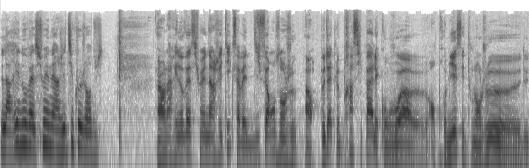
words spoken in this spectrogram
la rénovation énergétique aujourd'hui? Alors la rénovation énergétique, ça va être différents enjeux. Alors peut-être le principal et qu'on voit euh, en premier, c'est tout l'enjeu euh, de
